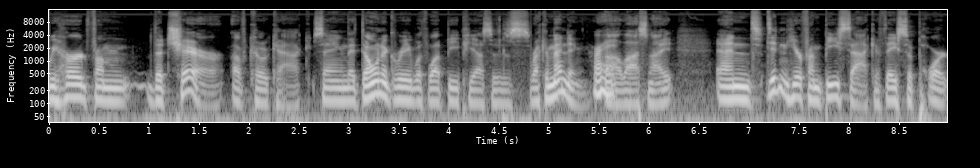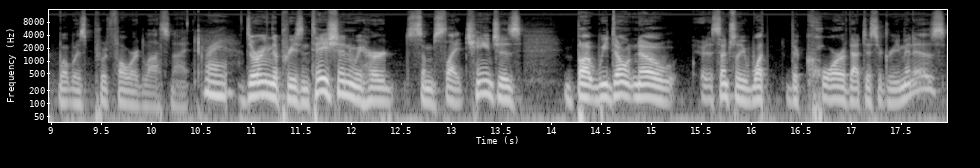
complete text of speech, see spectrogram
we heard from the chair of COCAC saying they don't agree with what BPS is recommending Right. uh, last night, and didn't hear from BSAC if they support what was put forward last night. Right. During the presentation, we heard some slight changes, but we don't know essentially what the core of that disagreement is.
